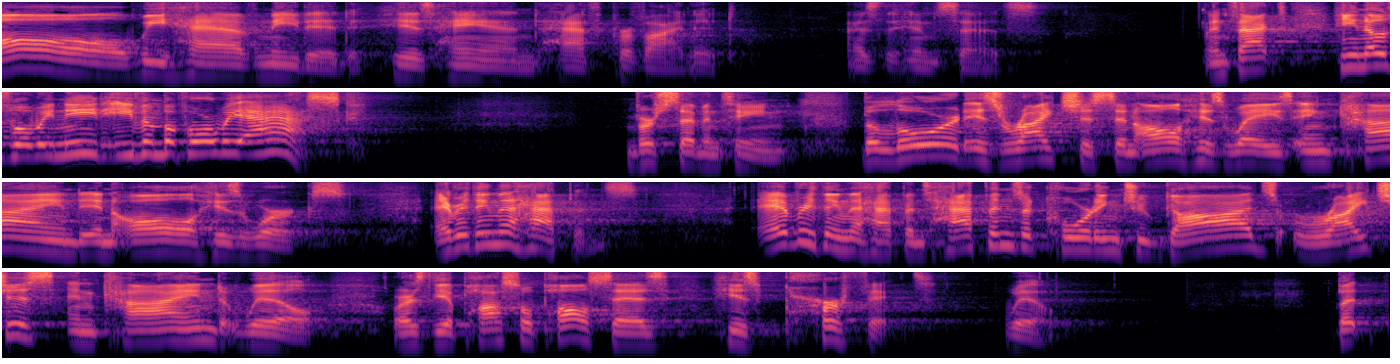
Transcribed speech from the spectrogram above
All we have needed, his hand hath provided, as the hymn says. In fact, he knows what we need even before we ask. Verse 17 The Lord is righteous in all his ways and kind in all his works. Everything that happens, everything that happens, happens according to God's righteous and kind will, or as the Apostle Paul says, his perfect will. But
